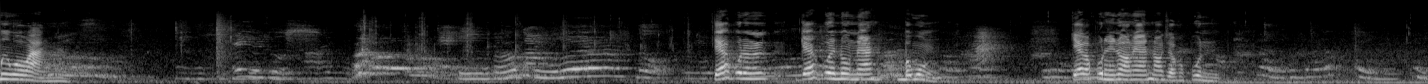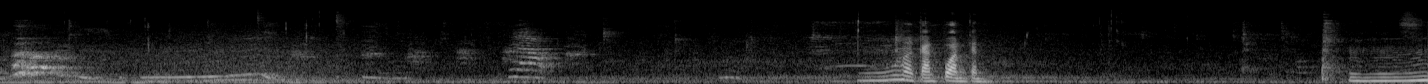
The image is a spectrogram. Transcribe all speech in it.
มือบ่วางเลยไอ้ยูทูบปูเขาปูเลยแกะปุ่นนั้นแกะปุ่นน้องนะบ่บุ้งแกะกับปุ่นให้น้องนะน้องจะเอากับปุ่นอืม ว่าการป้อนกันอืม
